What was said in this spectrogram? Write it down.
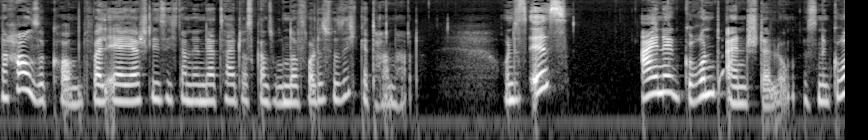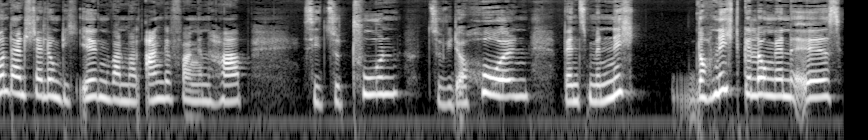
nach Hause kommt, weil er ja schließlich dann in der Zeit was ganz Wundervolles für sich getan hat. Und es ist eine Grundeinstellung. Es ist eine Grundeinstellung, die ich irgendwann mal angefangen habe, sie zu tun, zu wiederholen. Wenn es mir nicht, noch nicht gelungen ist,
